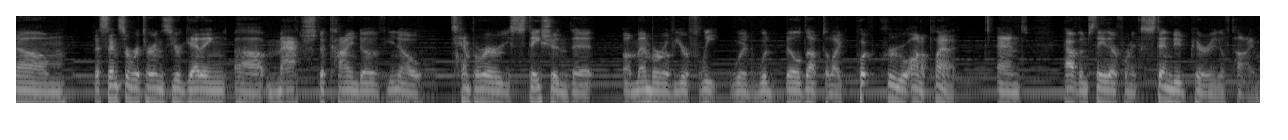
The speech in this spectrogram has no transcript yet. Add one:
Um, the sensor returns you're getting uh, match the kind of you know temporary station that a member of your fleet would would build up to like put crew on a planet and have them stay there for an extended period of time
